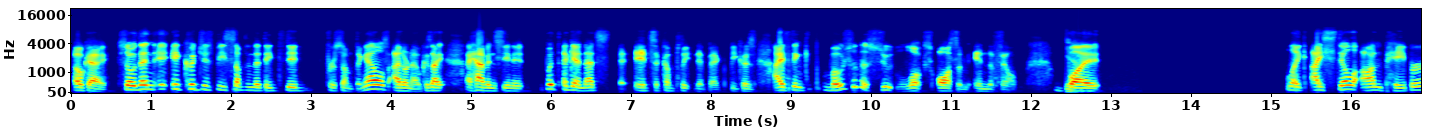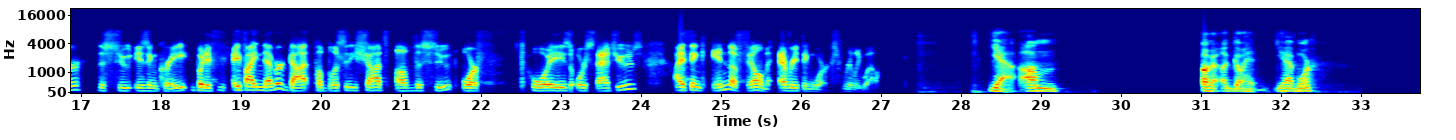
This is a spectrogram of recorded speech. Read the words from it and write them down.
Okay, so then it, it could just be something that they did for something else. I don't know because I I haven't seen it. But again, that's it's a complete nitpick because I think most of the suit looks awesome in the film, Yeah. but like I still on paper the suit isn't great. But if if I never got publicity shots of the suit or f- toys or statues, I think in the film everything works really well. Yeah. Um. Okay, uh, go ahead. You have more?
